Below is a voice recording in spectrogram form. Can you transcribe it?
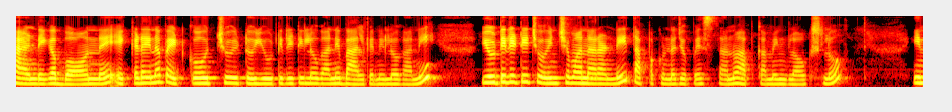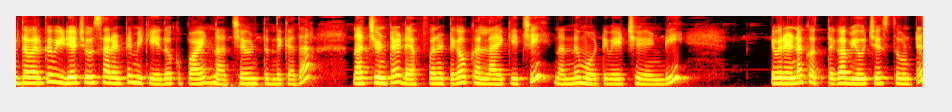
హ్యాండీగా బాగున్నాయి. ఎక్కడైనా పెట్టుకోవచ్చు ఇటు యూటిలిటీలో కానీ బాల్కనీలో కానీ యూటిలిటీ చూపించమన్నారండి తప్పకుండా చూపిస్తాను అప్కమింగ్ బ్లాగ్స్లో ఇంతవరకు వీడియో చూసారంటే మీకు ఏదో ఒక పాయింట్ నచ్చే ఉంటుంది కదా నచ్చి ఉంటే డెఫినెట్గా ఒక లైక్ ఇచ్చి నన్ను మోటివేట్ చేయండి. ఎవరైనా కొత్తగా వ్యూ చేస్తూ ఉంటే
